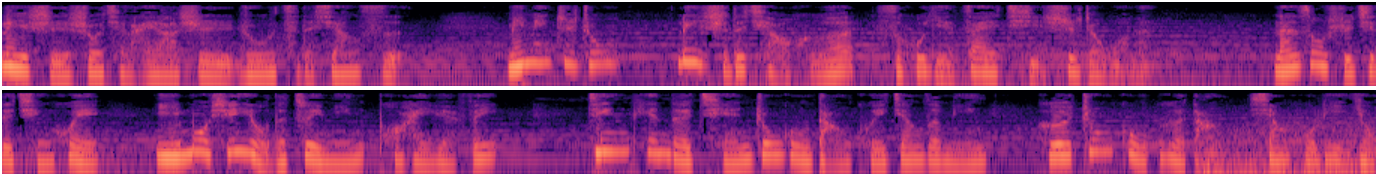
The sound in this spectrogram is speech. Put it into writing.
历史说起来呀，是如此的相似，冥冥之中，历史的巧合似乎也在启示着我们。南宋时期的秦桧以莫须有的罪名迫害岳飞，今天的前中共党魁江泽民和中共恶党相互利用，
